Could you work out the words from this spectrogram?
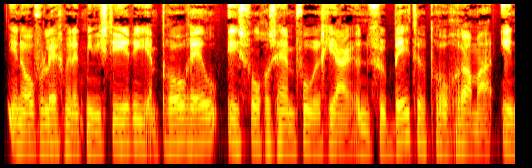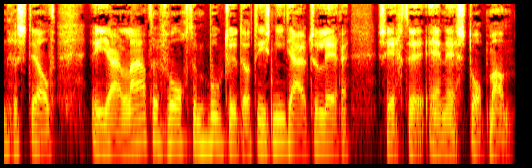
In overleg met het ministerie en ProRail is volgens hem vorig jaar een verbeterprogramma ingesteld. Een jaar later volgt een boete, dat is niet uit te leggen, zegt de NS-topman.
